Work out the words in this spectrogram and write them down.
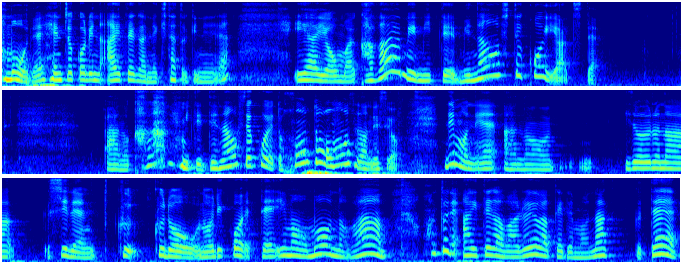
えもうねへんちょこりな相手がね来た時にね「いやいやお前鏡見て見直してこいや」っつってあの鏡見て出直してこいと本当は思ってたんですよ。でもねあのいろいろな試練苦労を乗り越えて今思うのは本当に相手が悪いわけでもなくて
